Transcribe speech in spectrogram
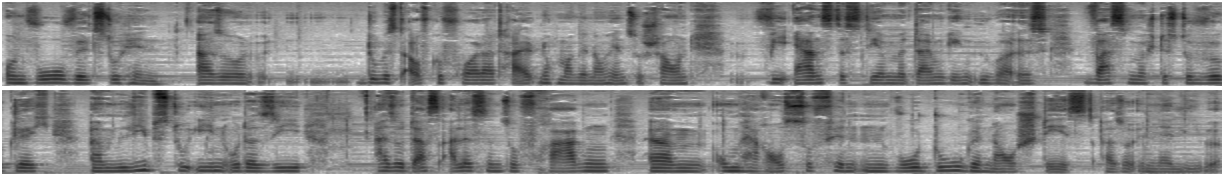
und wo willst du hin? Also du bist aufgefordert, halt nochmal genau hinzuschauen, wie ernst es dir mit deinem Gegenüber ist. Was möchtest du wirklich? Ähm, liebst du ihn oder sie? Also das alles sind so Fragen, ähm, um herauszufinden, wo du genau stehst, also in der Liebe.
